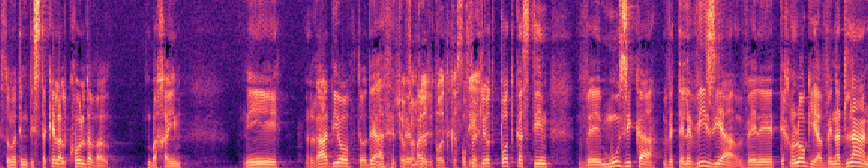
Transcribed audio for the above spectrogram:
זאת אומרת, אם תסתכל על כל דבר בחיים, מרדיו, אתה יודע, שהופך מה- להיות פודקאסטים. הופך להיות פודקאסטים, ומוזיקה, וטלוויזיה, וטכנולוגיה, ונדל"ן,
